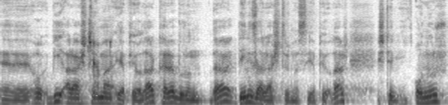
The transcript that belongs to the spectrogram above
e, o bir araştırma yapıyorlar. Karaburun'da deniz araştırması yapıyorlar. İşte Onur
